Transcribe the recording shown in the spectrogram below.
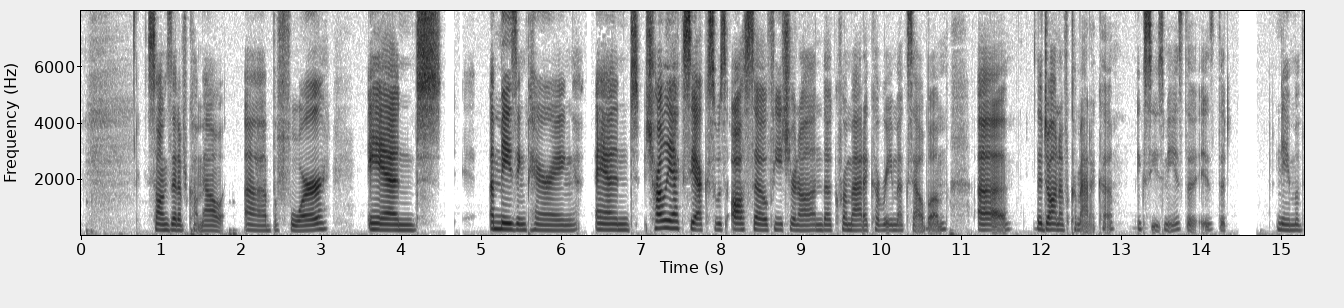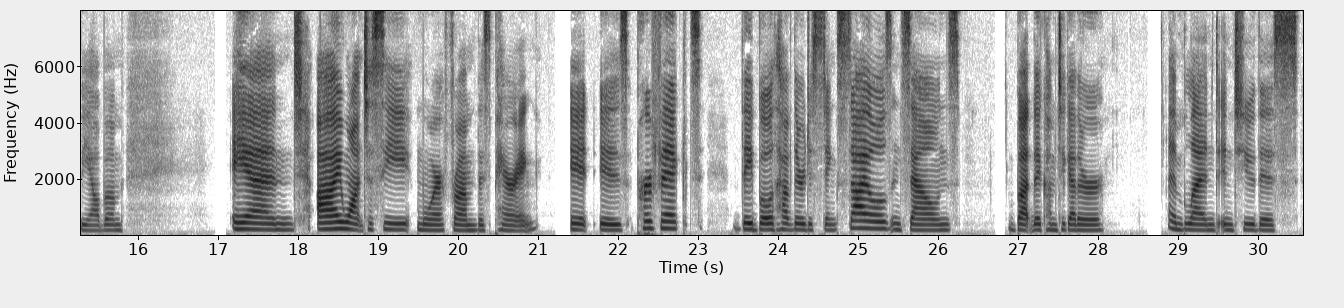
songs that have come out uh, before. And amazing pairing. And Charli XCX was also featured on the Chromatica remix album, uh, The Dawn of Chromatica. Excuse me, is the is the name of the album. And I want to see more from this pairing. It is perfect. They both have their distinct styles and sounds, but they come together and blend into this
